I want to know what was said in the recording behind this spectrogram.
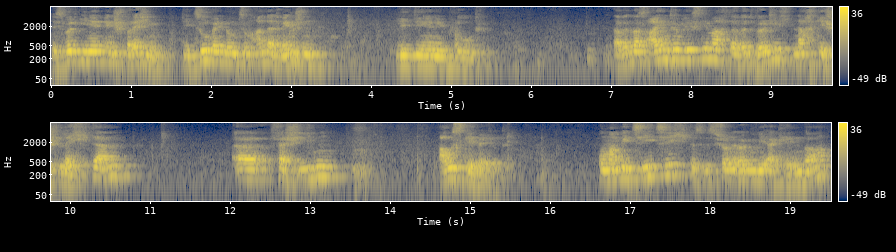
Es wird ihnen entsprechen. Die Zuwendung zum anderen Menschen liegt ihnen im Blut. Da wird was Eigentümliches gemacht. Da wird wirklich nach Geschlechtern äh, verschieden ausgewählt. Und man bezieht sich, das ist schon irgendwie erkennbar,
